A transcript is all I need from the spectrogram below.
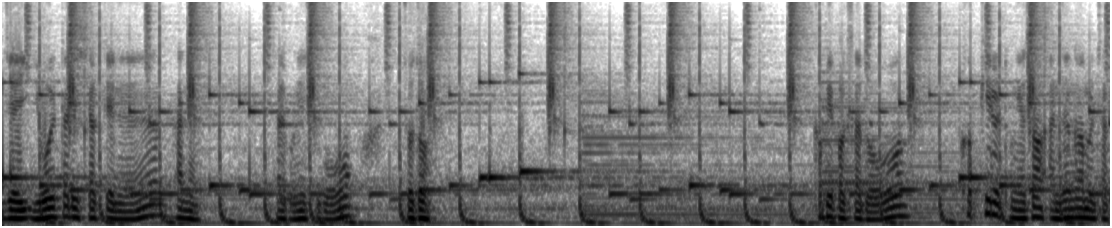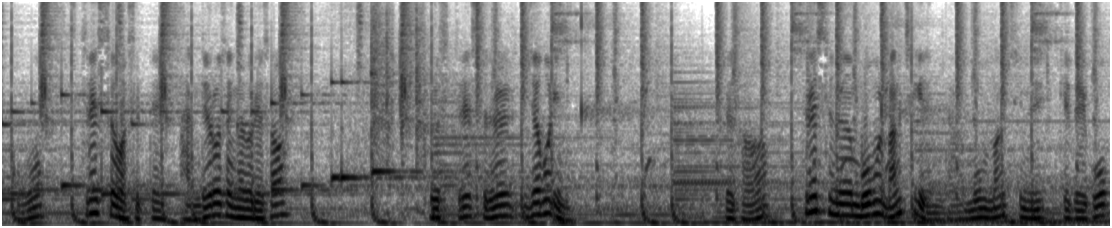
이제 2월달이 시작되는 한 해 잘 보내시고 저도 커피 박사도 커피를 통해서 안정감을 잡고 스트레스가 왔을 때 반대로 생각을 해서 그 스트레스를 잊어버리는 그래서 스트레스는 몸을 망치게 됩니다. 몸을 망치게 되고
